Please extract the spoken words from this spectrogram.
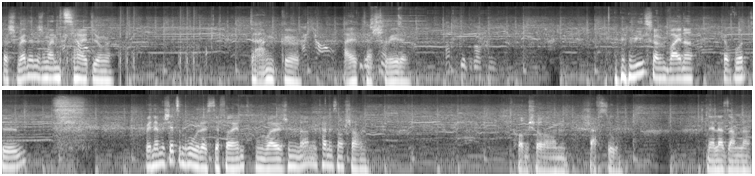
Verschwende nicht meine Zeit, Junge. Danke. Alter Schwede. Wie es schon beinahe kaputt ist. Wenn er mich jetzt in Ruhe lässt, der Feind, ein Weilchen, dann kann ich es noch schaffen. Komm schon, schaffst du. Schneller Sammler.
